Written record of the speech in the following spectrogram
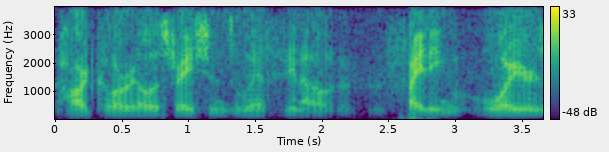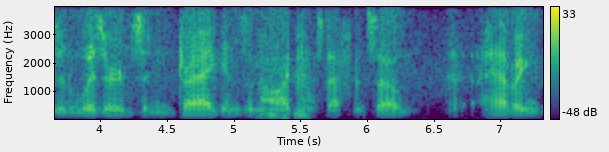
hardcore illustrations with you know fighting warriors and wizards and dragons and all that kind of stuff. And so having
